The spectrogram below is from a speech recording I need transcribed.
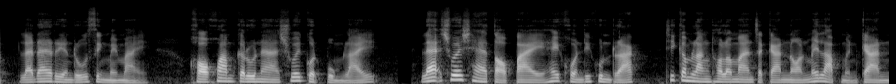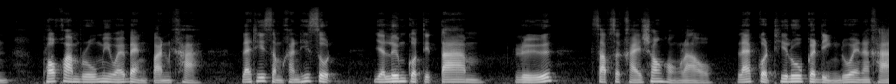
ชน์ และได้เรียนรู้สิ่งใหม่ๆ ขอความกรุณาช่วยกดปุ่มไลค์และช่วยแชร์ต่อไปให้คนที่คุณรัก ที่กำลังทรมานจากการนอนไม่หลับเหมือนกัน เพราะความรู้มีไว้แบ่งปันค่ะ และที่สำคัญที่สุด อย่าลืมกดติดตาม หรือ Subscribe ช่องของเรา และกดที่รูปกระดิ่งด้วยนะคะ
